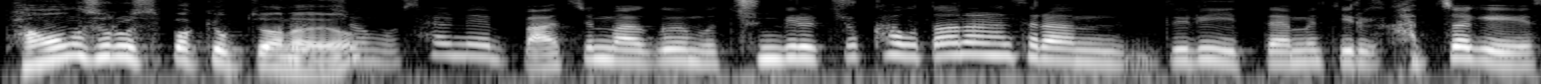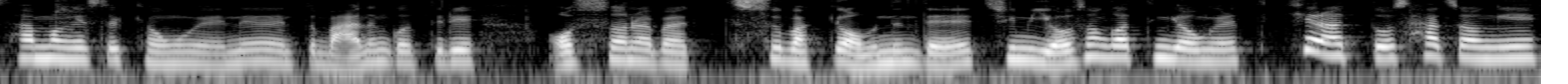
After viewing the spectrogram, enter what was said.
당황스러울 수밖에 없잖아요. 그렇죠. 뭐 삶의 마지막을 뭐 준비를 쭉 하고 떠나는 사람들이 있다면 또 이렇게 갑자기 사망했을 경우에는 또 많은 것들이 어수선할 바- 수밖에 없는데 지금 이 여성 같은 경우에는 특히나 또 사정이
